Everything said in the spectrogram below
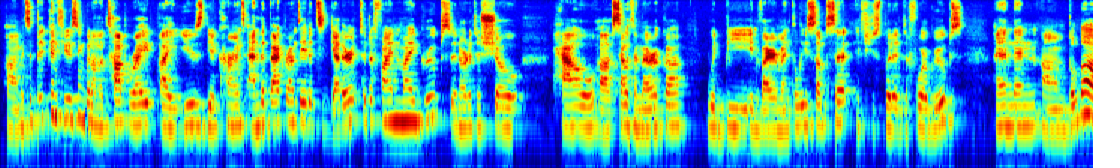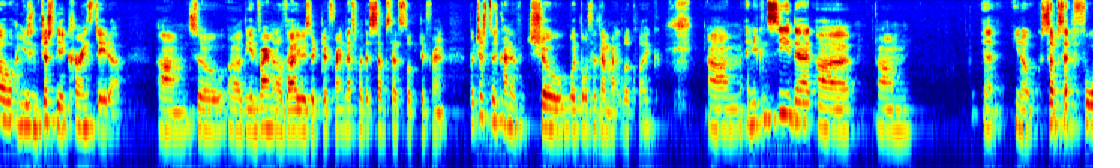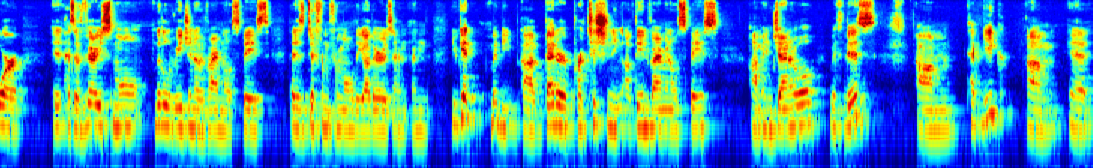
Um, it's a bit confusing, but on the top right, I use the occurrence and the background data together to define my groups in order to show how uh, South America would be environmentally subset if you split it into four groups. And then um, below, I'm using just the occurrence data. Um, so uh, the environmental values are different. That's why the subsets look different but just to kind of show what both of them might look like. Um, and you can see that uh, um, uh, you know subset 4 it has a very small little region of environmental space that is different from all the others and, and you get maybe uh, better partitioning of the environmental space um, in general with this um, technique um, uh,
